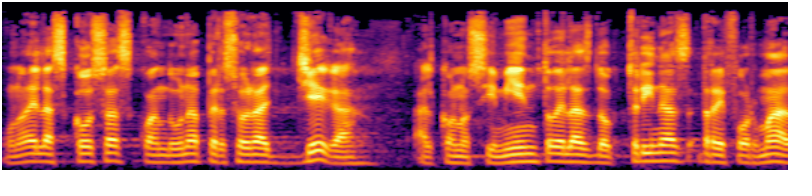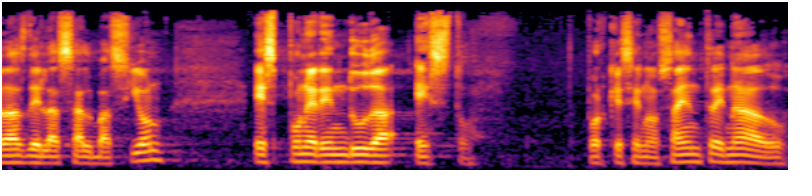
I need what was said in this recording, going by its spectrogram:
Una de las cosas cuando una persona llega al conocimiento de las doctrinas reformadas de la salvación es poner en duda esto, porque se nos ha entrenado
